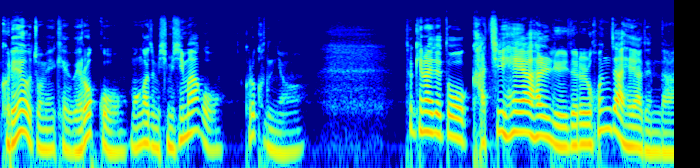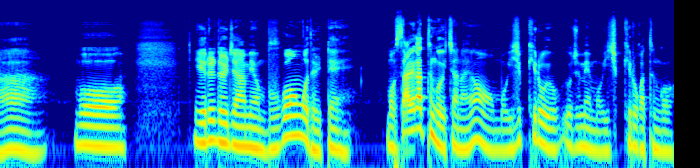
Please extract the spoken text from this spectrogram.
그래요. 좀 이렇게 외롭고 뭔가 좀 심심하고 그렇거든요. 특히나 이제 또 같이 해야 할 일들을 혼자 해야 된다. 뭐 예를 들자면 무거운 거 들 때 뭐 쌀 같은 거 있잖아요. 뭐 20kg 요즘에 뭐 20kg 같은 거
